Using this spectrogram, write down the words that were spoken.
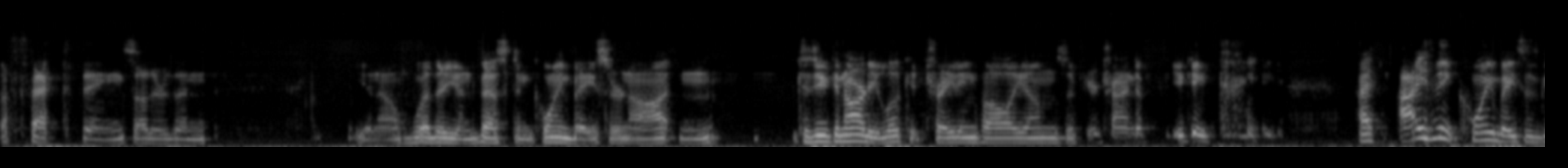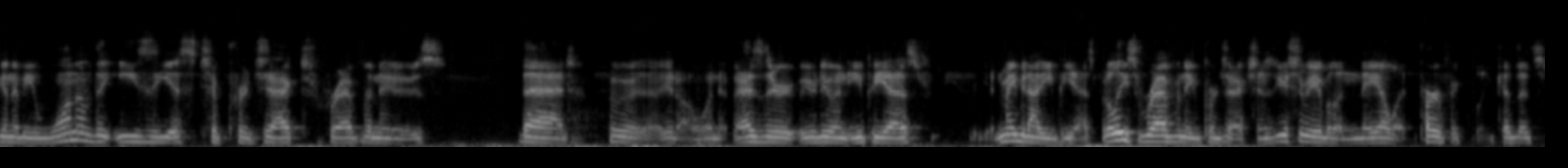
affect things, other than you know whether you invest in Coinbase or not, and because you can already look at trading volumes if you're trying to. You can. I I think Coinbase is going to be one of the easiest to project revenues that you know when as they're you're doing EPS, maybe not EPS, but at least revenue projections. You should be able to nail it perfectly because it's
